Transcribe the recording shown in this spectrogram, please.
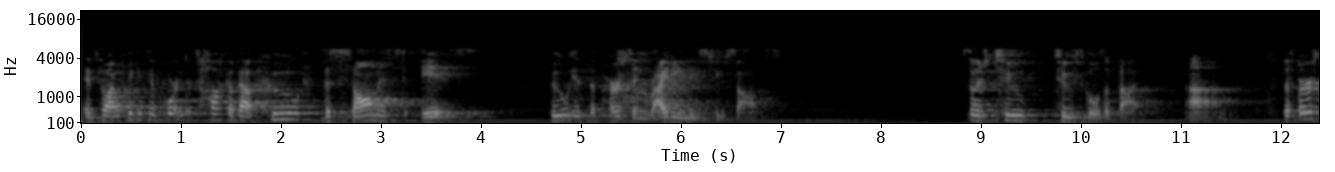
And so I think it's important to talk about who the psalmist is. Who is the person writing these two psalms? So there's two, two schools of thought. Um, the first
